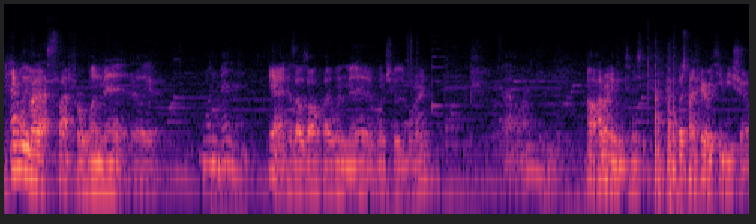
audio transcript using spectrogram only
I can't believe I got slapped for one minute earlier. One minute. Yeah, because I was off by one minute of when she was born. Oh, I mean, Oh, I don't even let me see. What's my favorite TV show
